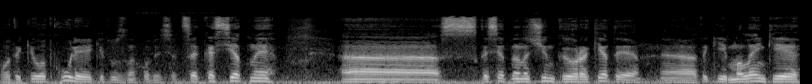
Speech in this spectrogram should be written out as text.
отакі от кулі, які тут знаходяться. Це касетні, з касетною начинкою ракети. Такі маленькі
